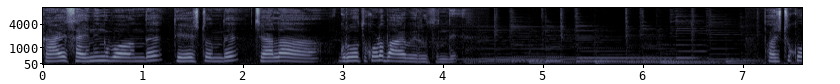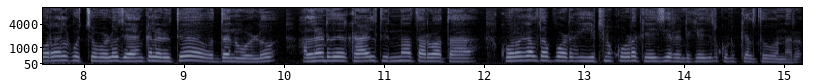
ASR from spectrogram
కాయ సైనింగ్ బాగుంది టేస్ట్ ఉంది చాలా గ్రోత్ కూడా బాగా పెరుగుతుంది. ఫస్ట్ కూరగాయలకు వచ్చేవాళ్ళు జాంకాయలు అడిగితే వద్దని వాళ్ళు అలాంటిది కాయలు తిన్న తర్వాత కూరగాయలతో పాటు వీటిని కూడా కేజీ రెండు కేజీలు కొనుక్కెళ్తూ ఉన్నారు.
